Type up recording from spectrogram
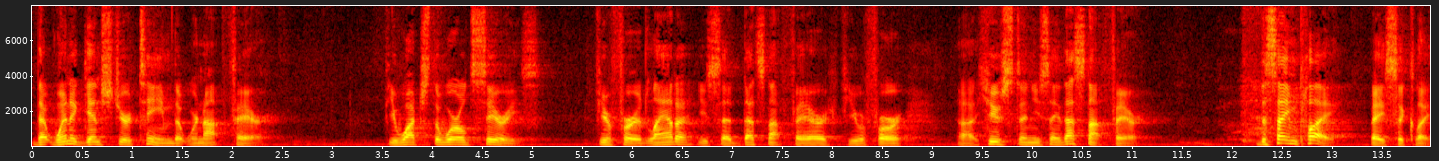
that went against your team that were not fair. If you watch the World Series, if you're for Atlanta, you said, that's not fair. If you were for uh, Houston, you say, that's not fair. The same play, basically,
